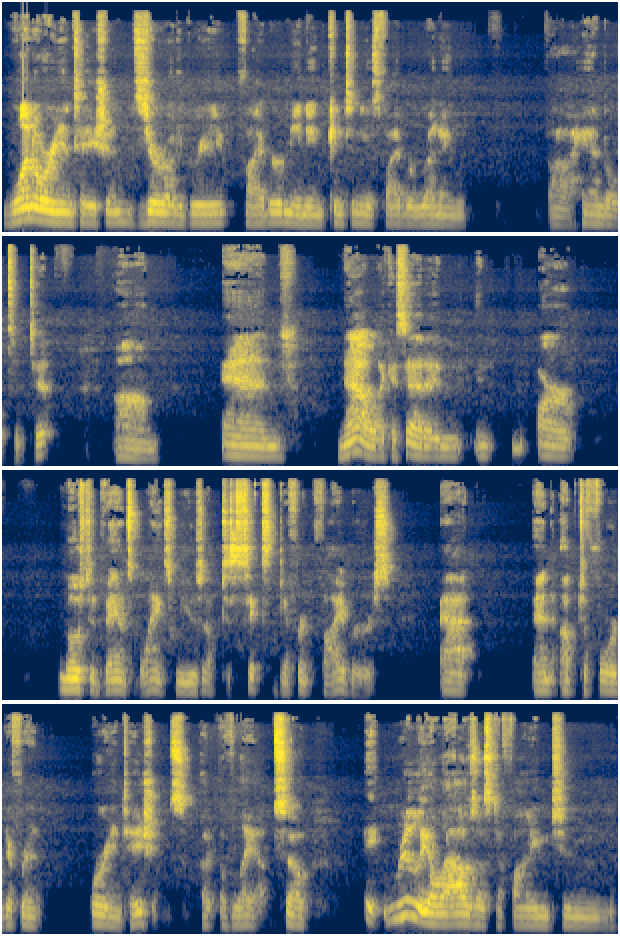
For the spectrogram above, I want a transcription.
one orientation, zero degree fiber, meaning continuous fiber running uh, handle to tip. Um, and now, like I said, in, in our most advanced blanks, we use up to six different fibers at and up to four different orientations of, of layup. So it really allows us to fine tune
